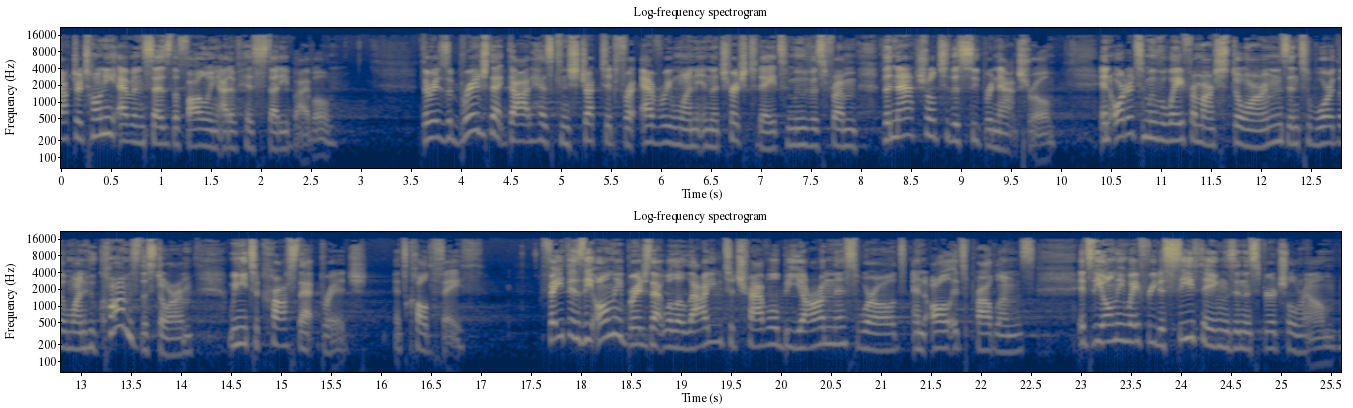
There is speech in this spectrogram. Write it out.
Dr. Tony Evans says the following out of his study Bible There is a bridge that God has constructed for everyone in the church today to move us from the natural to the supernatural. In order to move away from our storms and toward the one who calms the storm, we need to cross that bridge. It's called faith. Faith is the only bridge that will allow you to travel beyond this world and all its problems. It's the only way for you to see things in the spiritual realm.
